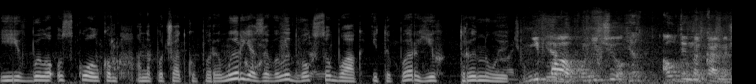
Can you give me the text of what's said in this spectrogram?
Її вбило осколком. А на початку перемир'я завели двох собак і тепер їх тренують. Ни палку, ничего. А ты на камеш.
